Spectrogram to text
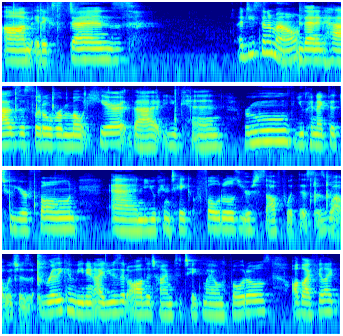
Um, it extends a decent amount. And then it has this little remote here that you can remove. You connect it to your phone and you can take photos yourself with this as well, which is really convenient. I use it all the time to take my own photos, although I feel like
